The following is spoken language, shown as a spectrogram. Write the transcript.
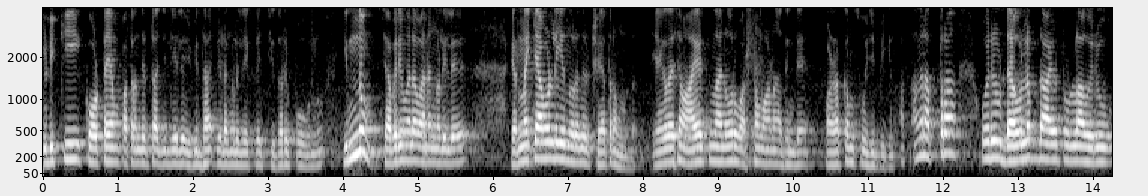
ഇടുക്കി കോട്ടയം പത്തനംതിട്ട ജില്ലയിലെ വിവിധ ഇടങ്ങളിലേക്ക് ചിതറിപ്പോകുന്നു. ഇന്നും ശബരിമല വനങ്ങളിൽ എണ്ണയ്ക്കാവള്ളി എന്ന് പറയുന്നൊരു ക്ഷേത്രമുണ്ട്. ഏകദേശം ആയിരത്തി നാനൂറ് വർഷമാണ് അതിന്റെ പഴക്കം സൂചിപ്പിക്കുന്നത്. അങ്ങനെ അത്ര ഒരു ഡെവലപ്ഡ് ആയിട്ടുള്ള ഒരു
